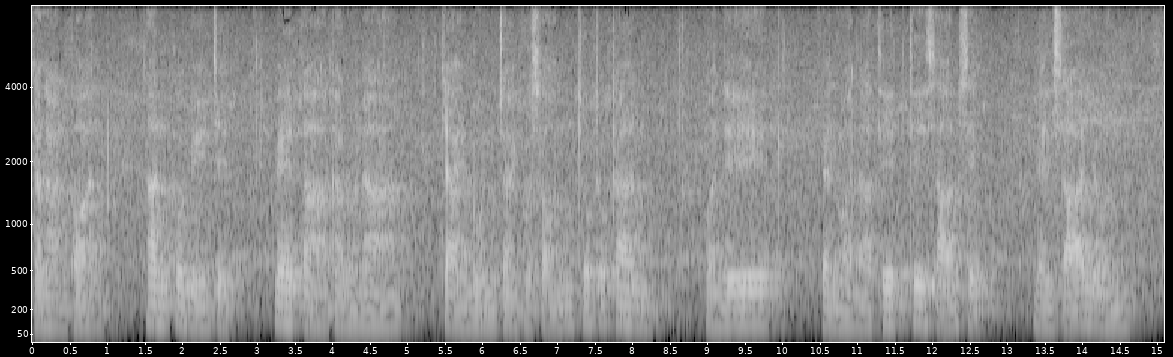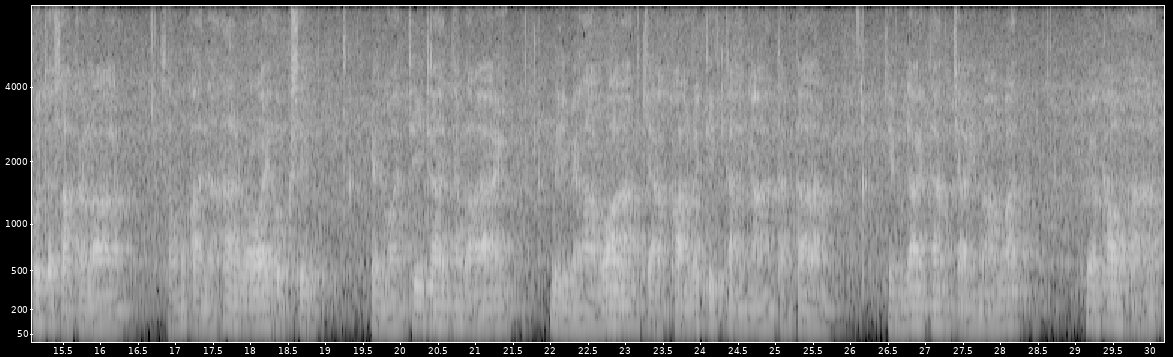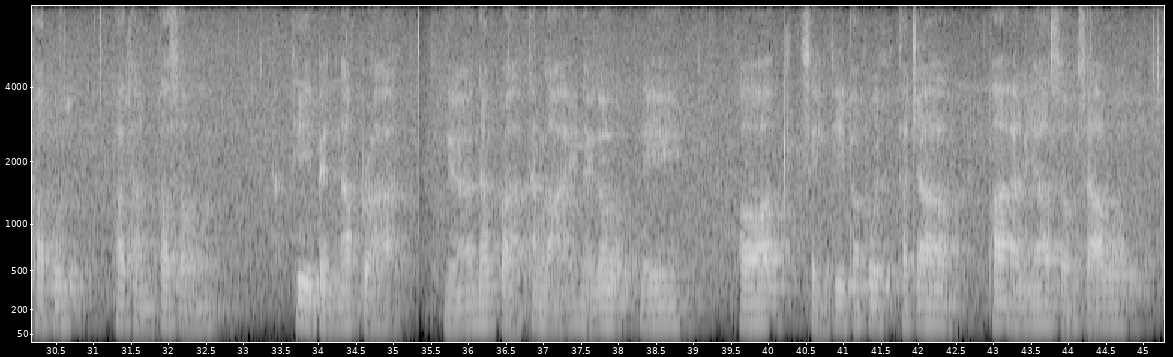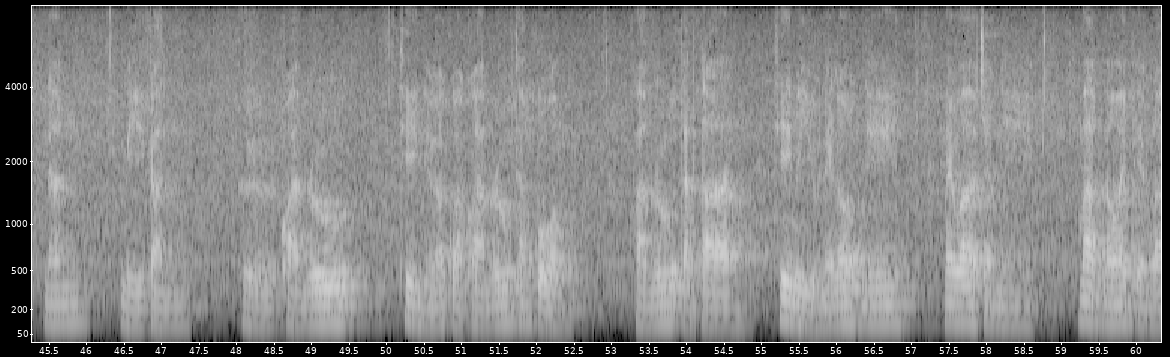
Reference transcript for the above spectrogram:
เจริญพร ท่านผู้มีจิต เมตตากรุณา ใจบุญใจกุศลทุกทุกท่าน วันนี้เป็นวันอาทิตย์ที่ 30 ในสายน พุทธศักราช 2560 เป็นวันที่ท่านทั้งหลาย มีเวลาว่างจากภารกิจการงานต่างๆ จึงได้ตั้งใจมาวัด พื่อเข้าหาพระพุทธ พระธรรม พระสงฆ์ที่เป็นนักปราชญ์เหนือนักปราชญ์ทั้งหลายในโลกนี้ เพราะสิ่งที่พระพุทธเจ้า พระอริยสงสาวก นั้นมีกัน คือความรู้ที่เหนือกว่าความรู้ทั้งปวง ความรู้ต่างๆที่มีอยู่ในโลกนี้ ไม่ว่าจะมี มากน้อยเพียงไร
